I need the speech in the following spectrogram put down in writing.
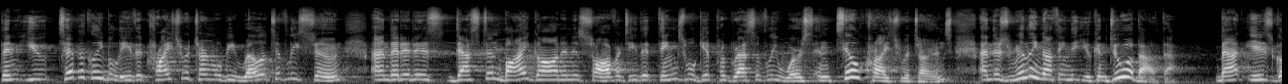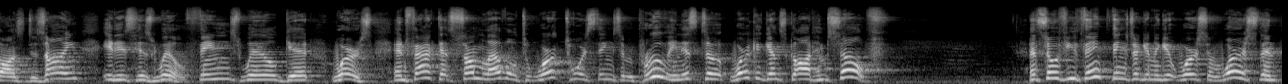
then you typically believe that Christ's return will be relatively soon and that it is destined by God in His sovereignty that things will get progressively worse until Christ returns returns, and there's really nothing that you can do about that. That is God's design. It is His will. Things will get worse. In fact, at some level, to work towards things improving is to work against God Himself. And so, if you think things are going to get worse and worse, then,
